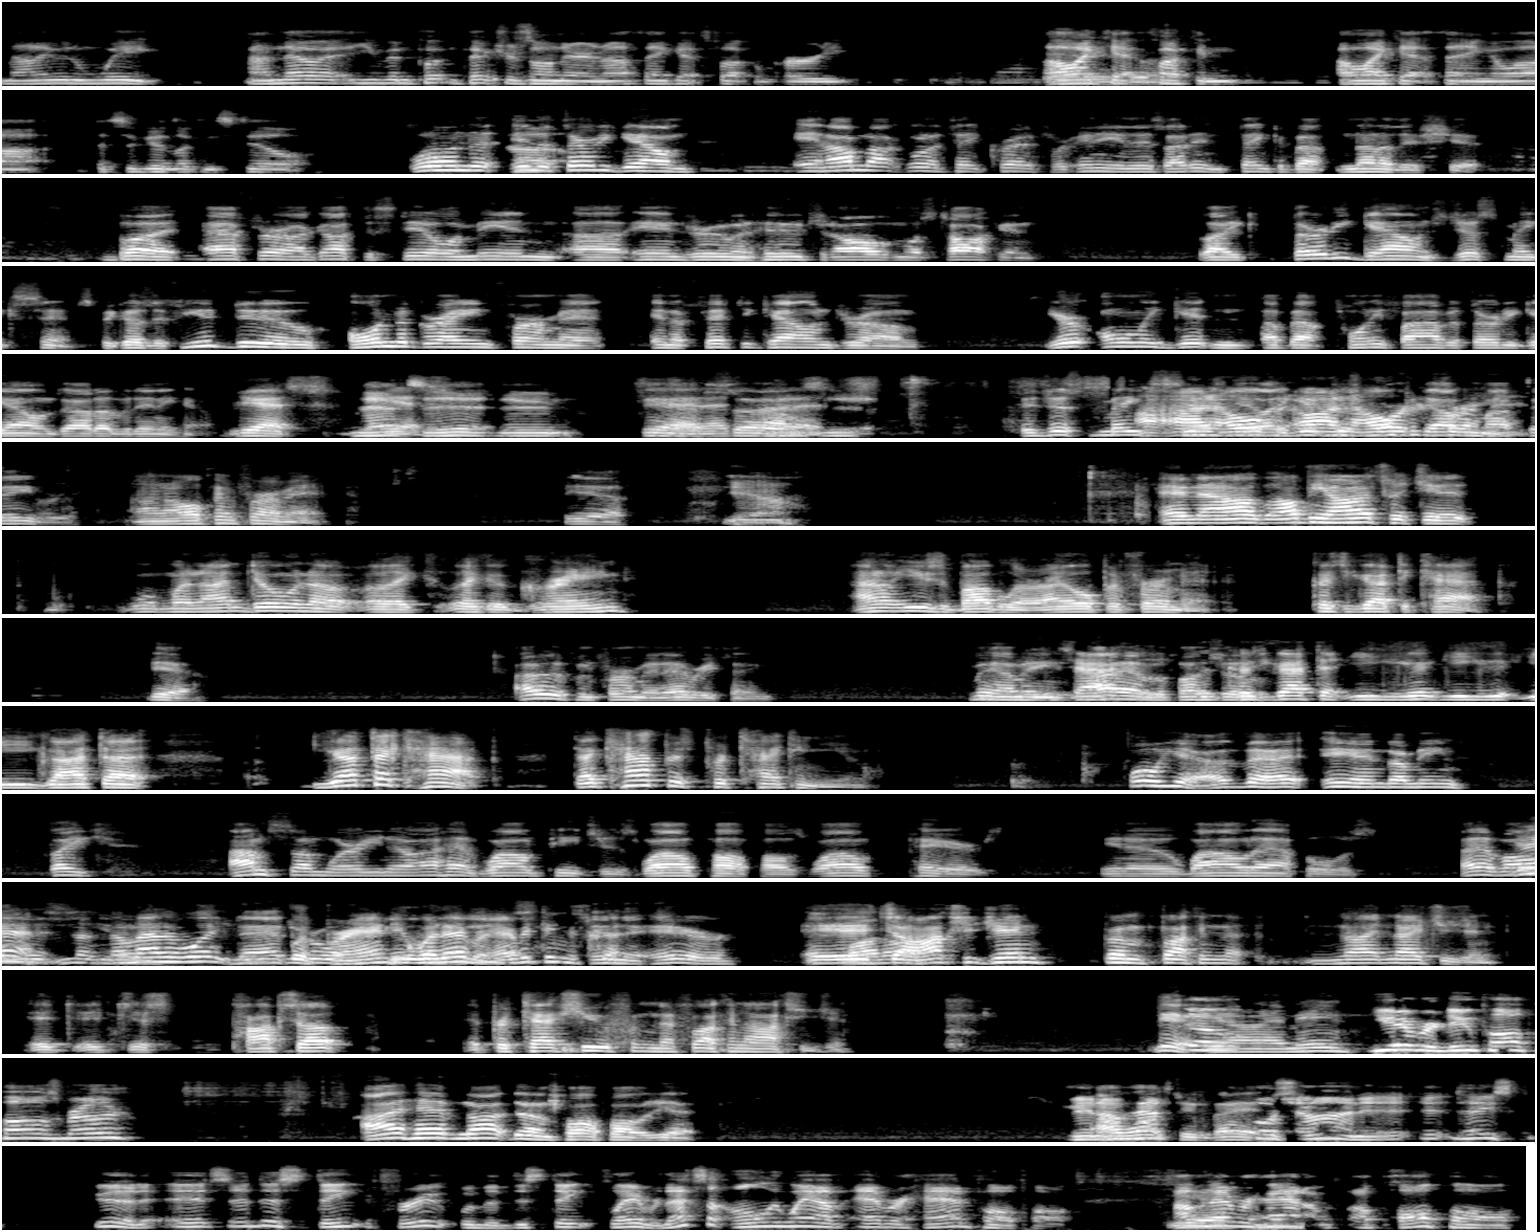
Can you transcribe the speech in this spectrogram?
Not even a week. I know it, you've been putting pictures on there, and I think that's fucking pretty. I like that fucking. I like that thing a lot. It's a good looking still. Well, in the in the Uh, thirty gallon, and I'm not going to take credit for any of this. I didn't think about none of this shit. But after I got the steel, and me and uh, Andrew and Hooch and all of them was talking, like thirty gallons just makes sense because if you do on the grain ferment in a fifty gallon drum, you're only getting about twenty five to thirty gallons out of it anyhow. Yes. That's yes. it, dude. Yeah, that's so about it. it. it just makes On- sense. on open- like on it just open worked out in my ferment. favor. On open ferment. Yeah. Yeah. And I'll I'll be honest with you, when when I'm doing a like like a grain, I don't use a bubbler. I open ferment because you got the cap. Yeah. I open ferment everything. I mean, I mean, I have a bunch because of you got that you, you you got that you got that cap. That cap is protecting you. Oh yeah, that and I mean, like I'm somewhere, you know, I have wild peaches, wild pawpaws, wild pears, you know, wild apples. I have all yeah, this, no, you no know, matter what, natural with brandy, pure whatever, everything's in got the air. it's oxygen from fucking ni- nitrogen. It it just pops up. It protects you from the fucking oxygen. Yeah, So- You know what I mean? You ever do pawpaws, brother? I have not done pawpaws yet. Man, I I've had want to bad. pawpaw shine. It, it tastes good. It's a distinct fruit with a distinct flavor. That's the only way I've ever had pawpaw. I've Yeah. never had a, a pawpaw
